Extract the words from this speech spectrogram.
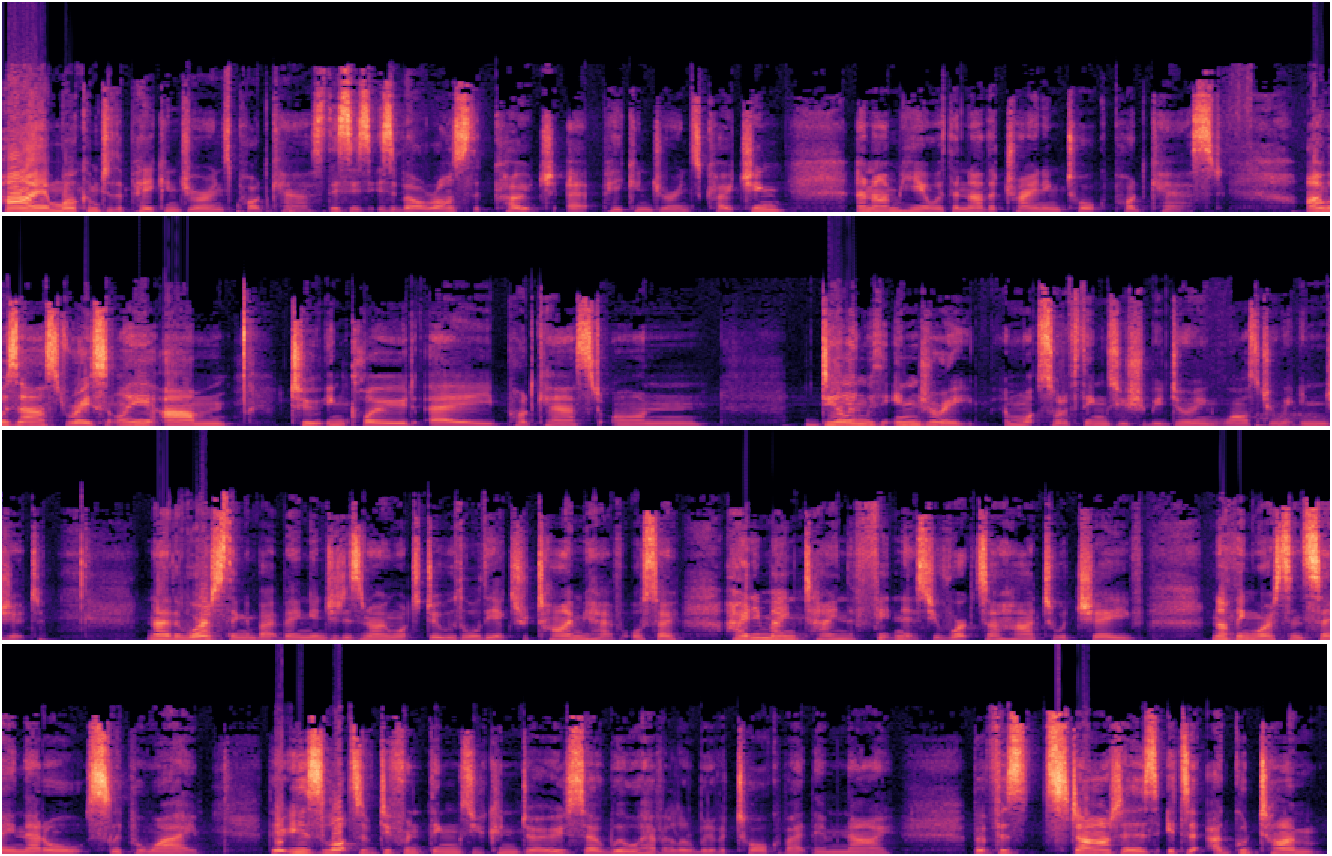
Hi, and welcome to the Peak Endurance Podcast. This is Isabel Ross, the coach at Peak Endurance Coaching, and I'm here with another Training Talk podcast. I was asked recently um, to include a podcast on dealing with injury and what sort of things you should be doing whilst you were injured. Now, the worst thing about being injured is knowing what to do with all the extra time you have. Also, how do you maintain the fitness you've worked so hard to achieve? Nothing worse than seeing that all slip away. There is lots of different things you can do, so we'll have a little bit of a talk about them now. But for starters, it's a good time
